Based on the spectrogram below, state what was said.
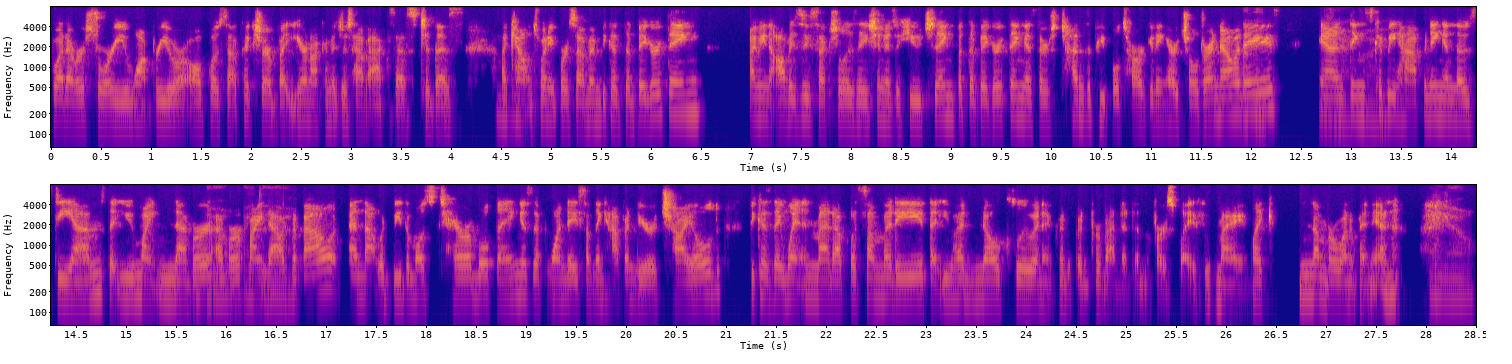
whatever story you want for you, or I'll post that picture, but you're not going to just have access to this mm-hmm. account 24 seven because the bigger thing I mean, obviously, sexualization is a huge thing, but the bigger thing is there's tons of people targeting our children nowadays. And things could be happening in those DMs that you might never no ever find out about. And that would be the most terrible thing is if one day something happened to your child because they went and met up with somebody that you had no clue and it could have been prevented in the first place, is my like number one opinion. I know.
